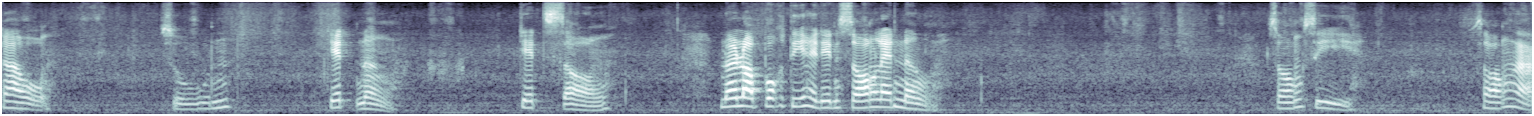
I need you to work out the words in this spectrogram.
เก้าศูนย์เจ็ดหนึ่งเจ็ดสองน้อยรอบปกติให้เด่นสองและหนึ่ง สองสี่สองหา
